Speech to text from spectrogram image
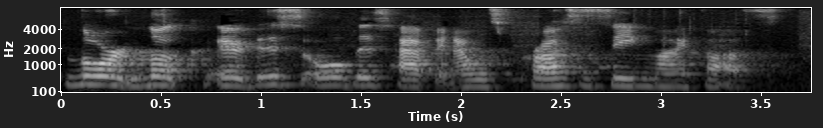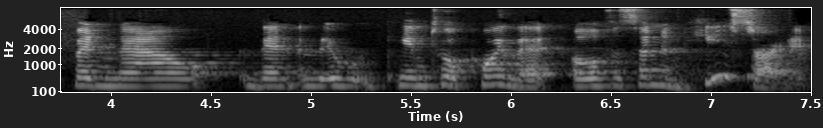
Lord, look, eh, this, all this happened. I was processing my thoughts. But now, then it came to a point that all of a sudden he started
